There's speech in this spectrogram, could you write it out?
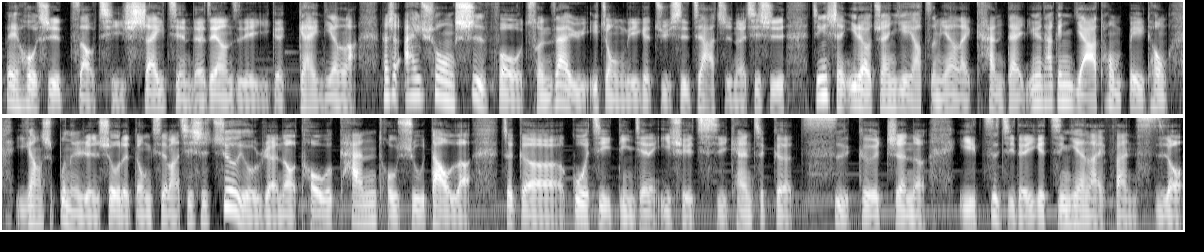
背后是早期筛检的这样子的一个概念啦。但是哀创是否存在于一种的一个举世价值呢？其实精神医疗专业要怎么样来看待？因为它跟牙痛、背痛一样是不能忍受的东西嘛。其实就有人哦投刊投书到了这个国际顶尖的医学期刊，这个刺胳针呢，以自己的一个经验来反思哦。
